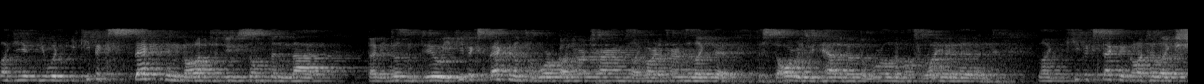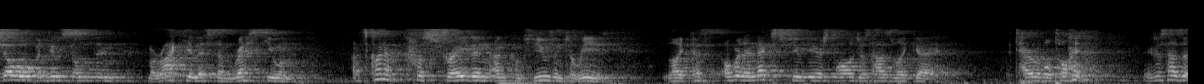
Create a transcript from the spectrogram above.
like you, you would you keep expecting God to do something that that he doesn't do. You keep expecting him to work on your terms, like or terms of like the, the stories we tell about the world and what's right in it and like you keep expecting God to like show up and do something miraculous and rescue him. And it's kind of frustrating and confusing to read. Like, because over the next few years, Paul just has like a, a terrible time. He just has a,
